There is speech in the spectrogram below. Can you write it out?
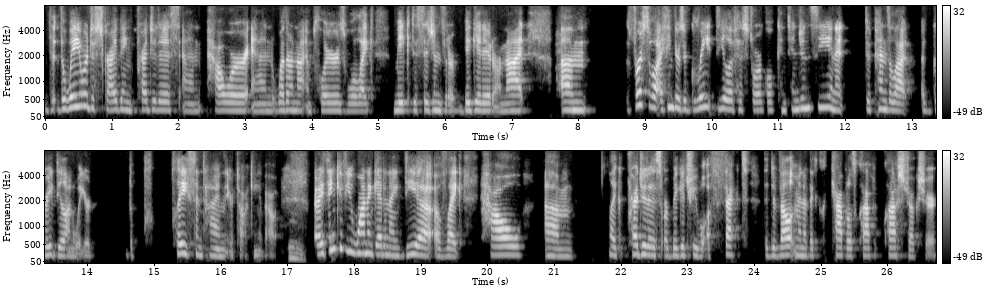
the, the way you were describing prejudice and power and whether or not employers will like make decisions that are bigoted or not um, first of all i think there's a great deal of historical contingency and it depends a lot a great deal on what your the place and time that you're talking about mm. but i think if you want to get an idea of like how um, like prejudice or bigotry will affect the development of the capitalist class structure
